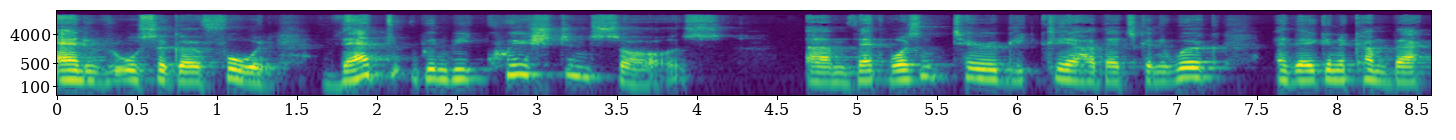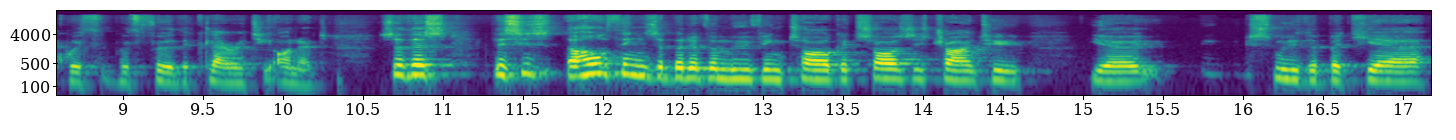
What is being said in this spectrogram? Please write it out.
and it would also go forward. That when we questioned SARS, um, that wasn't terribly clear how that's going to work and they're going to come back with with further clarity on it. So this this is the whole thing's a bit of a moving target. SARS is trying to you know smooth a bit here,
